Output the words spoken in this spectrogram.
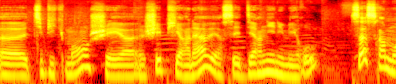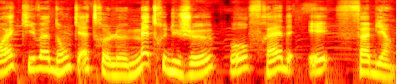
euh, typiquement chez chez Piranha vers ses derniers numéros. Ça sera moi qui va donc être le maître du jeu pour Fred et Fabien.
